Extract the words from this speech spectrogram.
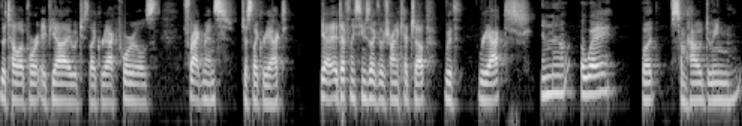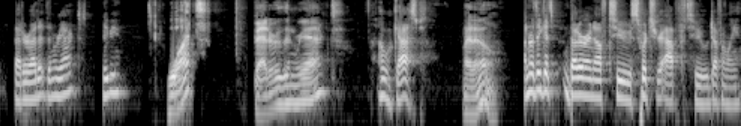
The teleport API, which is like React portals, fragments, just like React. Yeah, it definitely seems like they're trying to catch up with React in a, a way, but somehow doing better at it than React, maybe. What? Better than React? Oh, gasp. I know. I don't think it's better enough to switch your app to, definitely.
